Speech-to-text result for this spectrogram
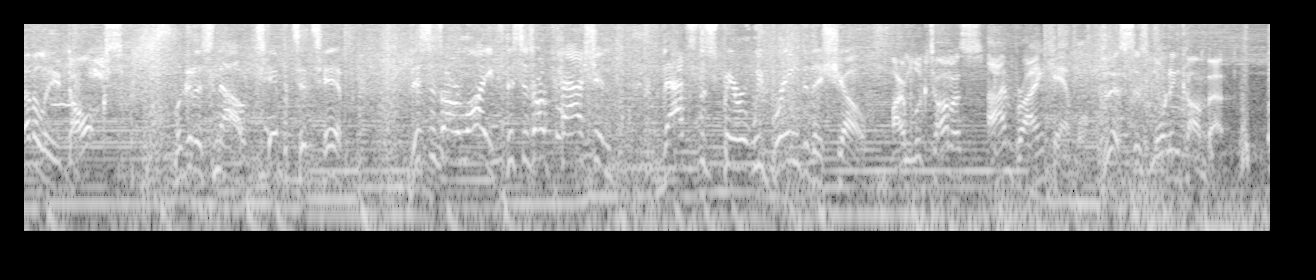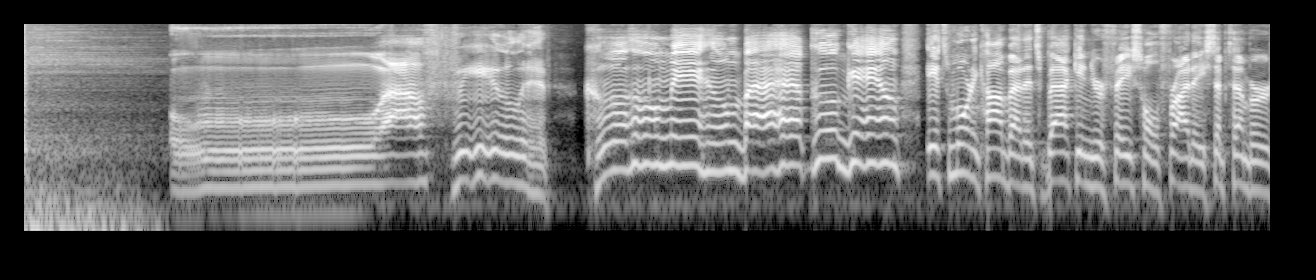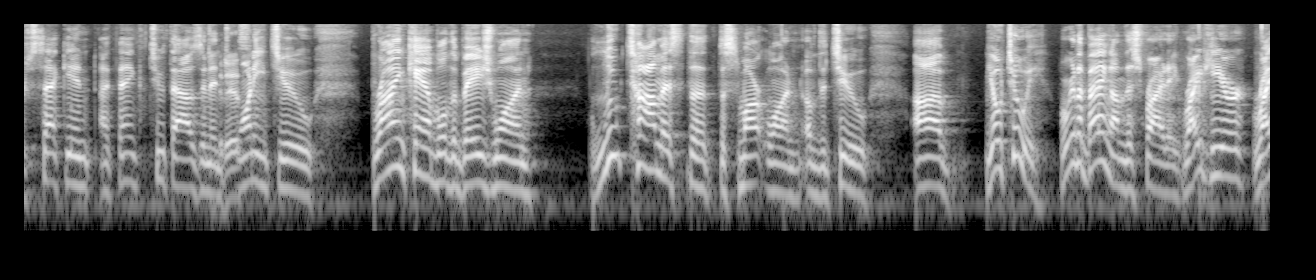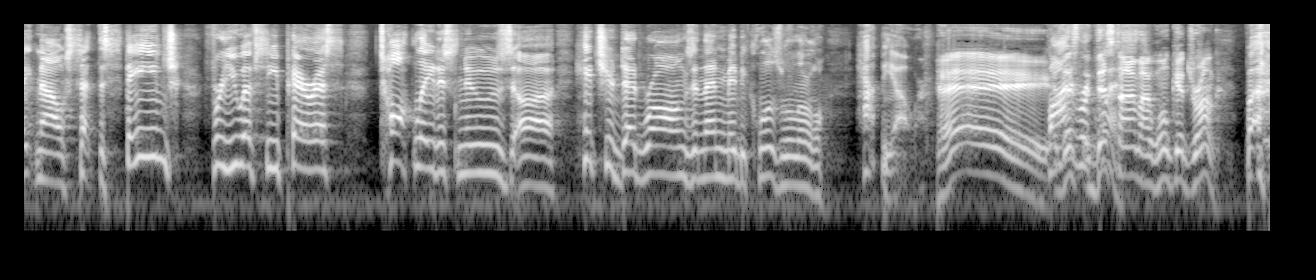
Reveille, donks. Look at us now, tip to tip. This is our life. This is our passion. That's the spirit we bring to this show. I'm Luke Thomas. I'm Brian Campbell. This is Morning Combat. Oh, I feel it coming back again. It's Morning Combat. It's back in your face hole Friday, September 2nd, I think, 2022. Brian Campbell, the beige one. Luke Thomas, the, the smart one of the two. Uh, yo, Tui, we're going to bang on this Friday, right here, right now. Set the stage for UFC Paris. Talk latest news, uh, hit your dead wrongs, and then maybe close with a little happy hour. Hey, this, this time I won't get drunk. But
